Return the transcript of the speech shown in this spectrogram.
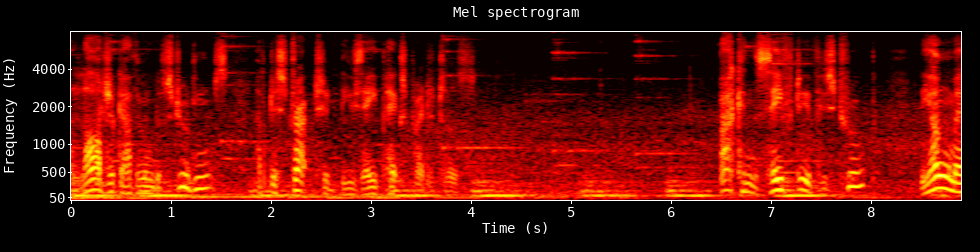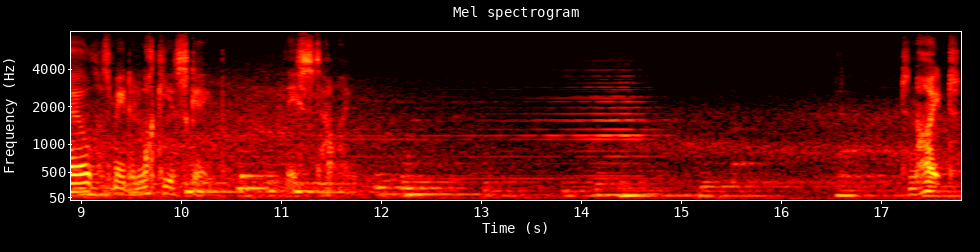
a larger gathering of students have distracted these apex predators. Back in the safety of his troop, the young male has made a lucky escape. This time. Tonight,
